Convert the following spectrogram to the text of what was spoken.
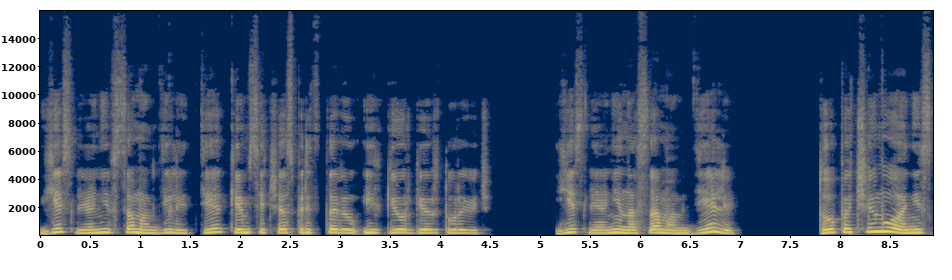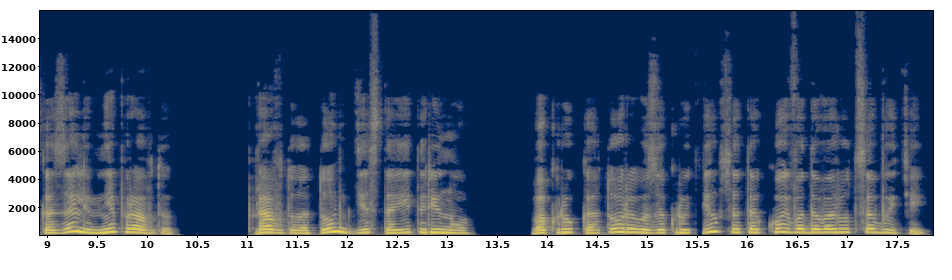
если они в самом деле те, кем сейчас представил их Георгий Артурович, если они на самом деле, то почему они сказали мне правду? Правду о том, где стоит Рено, вокруг которого закрутился такой водоворот событий.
